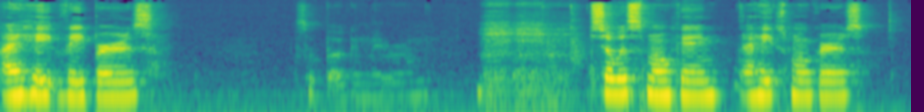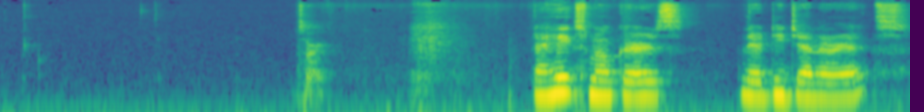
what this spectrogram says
I hate vapers. It's a bug in my room. So is smoking. I hate smokers. Sorry. I hate smokers. They're degenerates.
